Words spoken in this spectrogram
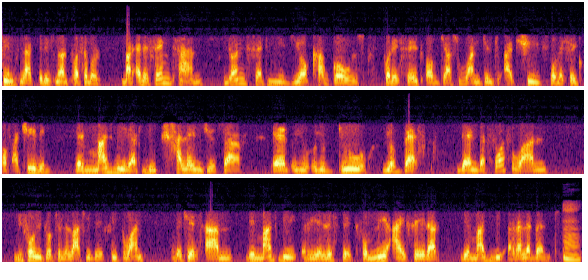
seems like it is not possible. But at the same time, don't set mediocre goals for the sake of just wanting to achieve for the sake of achieving. There must be that you challenge yourself and you you do your best. Then the fourth one, before we go to the last with the fifth one, which is um, they must be realistic. For me, I say that they must be relevant. Mm,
